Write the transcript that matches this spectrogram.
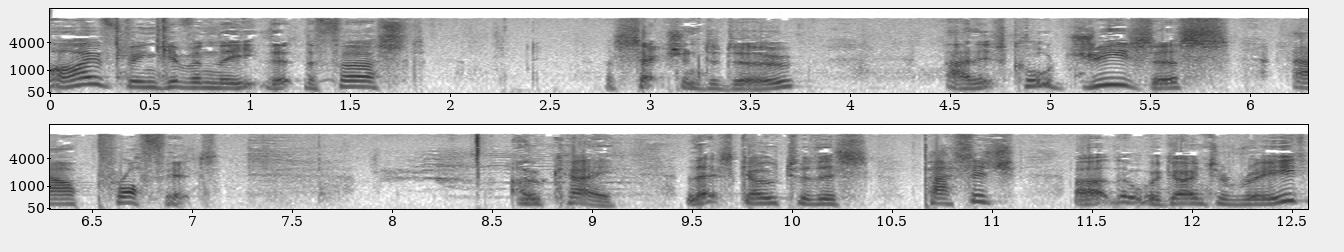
I've been given the, the, the first section to do, and it's called Jesus, our prophet. Okay, let's go to this passage uh, that we're going to read.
